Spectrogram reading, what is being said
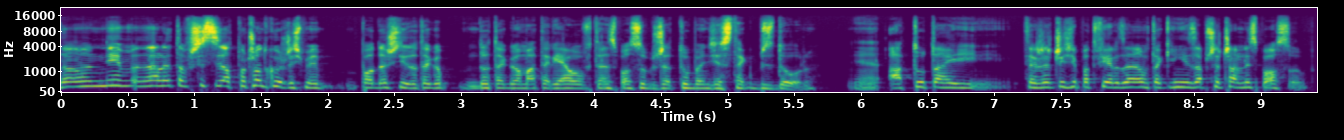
No nie, no ale to wszyscy od początku żeśmy podeszli do tego, do tego materiału w ten sposób, że tu będzie stek bzdur. Nie? A tutaj te rzeczy się potwierdzają w taki niezaprzeczalny sposób.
